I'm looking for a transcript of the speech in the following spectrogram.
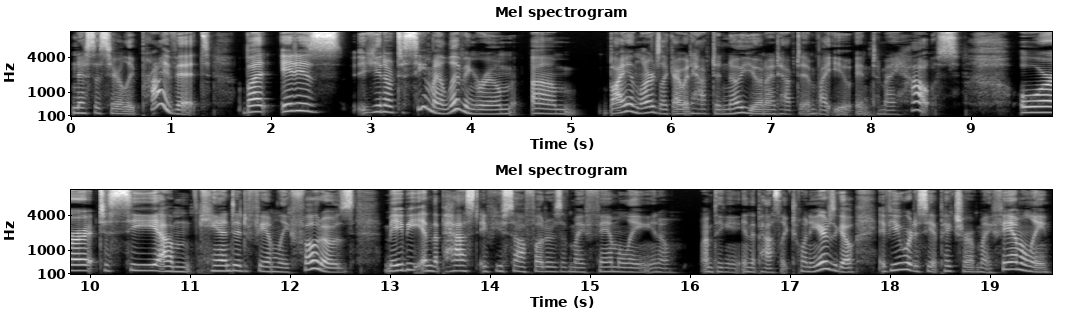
necessarily private, but it is, you know, to see my living room. Um, by and large, like I would have to know you and I'd have to invite you into my house. Or to see um, candid family photos. Maybe in the past, if you saw photos of my family, you know, I'm thinking in the past, like 20 years ago, if you were to see a picture of my family,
